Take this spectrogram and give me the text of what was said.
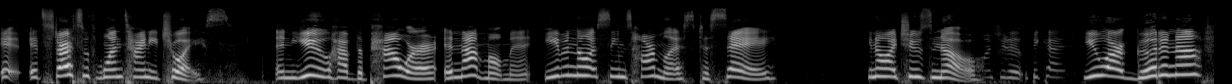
It, it starts with one tiny choice. And you have the power in that moment even though it seems harmless to say you know i choose no. I you to because you are good enough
